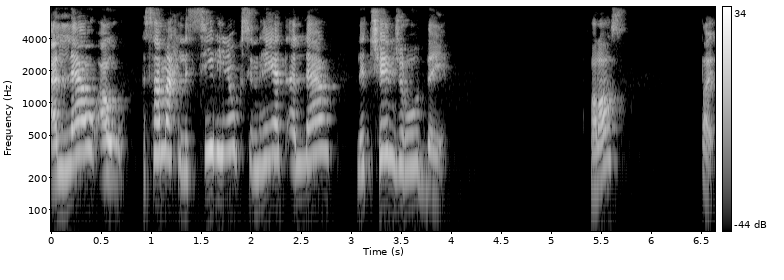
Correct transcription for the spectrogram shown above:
allow أو سمح لل SELinux إن هي ت allow لل change root دي. خلاص؟ طيب.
